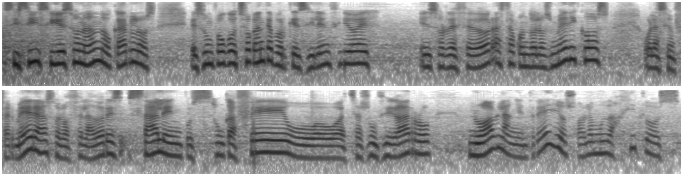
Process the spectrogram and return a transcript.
Sí, sí, sigue sonando, Carlos. Es un poco chocante porque el silencio es ensordecedor hasta cuando los médicos o las enfermeras o los celadores salen pues, a un café o a echarse un cigarro. No hablan entre ellos, hablan muy bajitos.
